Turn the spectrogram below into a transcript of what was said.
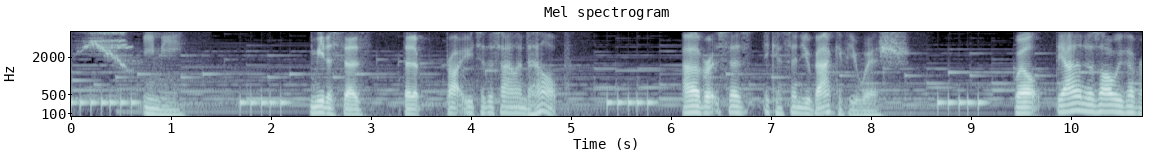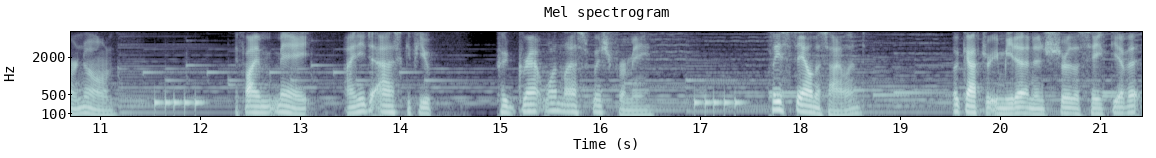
Emi. Mita says that it brought you to this island to help. However, it says it can send you back if you wish. Well, the island is all we've ever known. If I may, I need to ask if you could grant one last wish for me. Please stay on this island. Look after Emita and ensure the safety of it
